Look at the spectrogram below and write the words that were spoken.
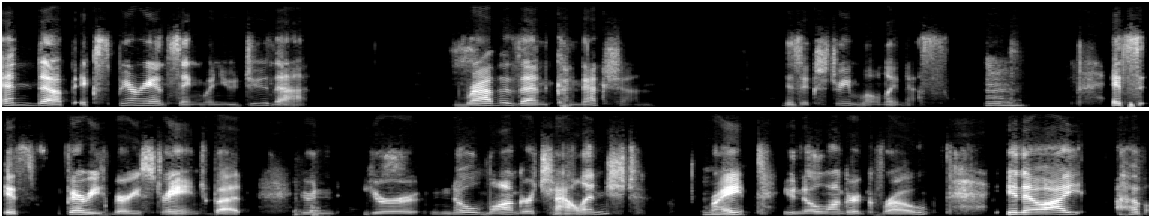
end up experiencing when you do that rather than connection is extreme loneliness mm. it's it's very very strange but you're you're no longer challenged mm-hmm. right you no longer grow you know i have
